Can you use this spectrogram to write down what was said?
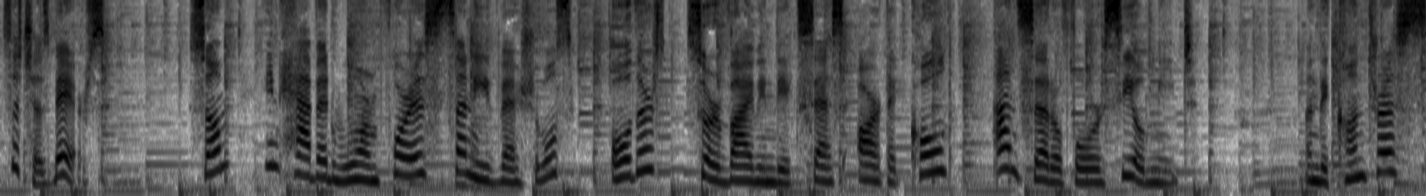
such as bears. Some inhabit warm forests and eat vegetables, others survive in the excess Arctic cold and settle for seal meat. And the contrasts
